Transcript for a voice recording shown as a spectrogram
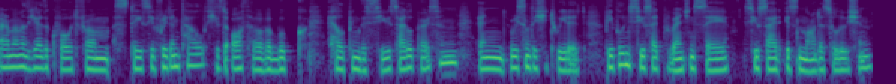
I remember here the quote from Stacey Freedenthal. She's the author of a book helping the suicidal person. And recently she tweeted People in suicide prevention say suicide is not a solution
